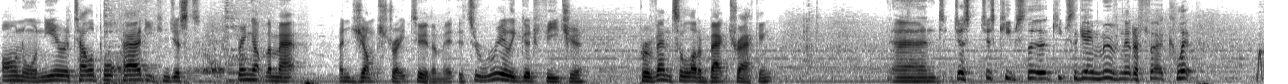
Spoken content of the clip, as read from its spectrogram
on or near a teleport pad. You can just bring up the map and jump straight to them. It, it's a really good feature. Prevents a lot of backtracking. And just, just keeps the keeps the game moving at a fair clip. So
